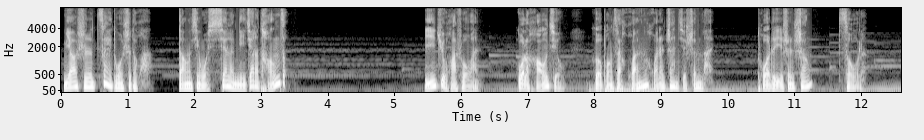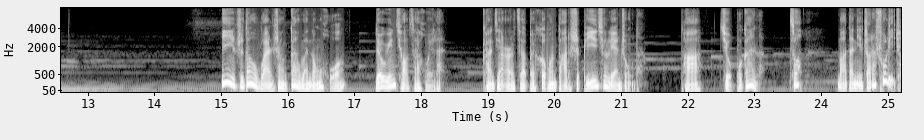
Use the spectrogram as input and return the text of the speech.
你要是再多事的话，当心我掀了你家的堂子。”一句话说完，过了好久，贺鹏才缓缓的站起身来，拖着一身伤走了。一直到晚上干完农活，刘云巧才回来，看见儿子被贺鹏打的是鼻青脸肿的，他就不干了。走，妈带你找他说理去。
